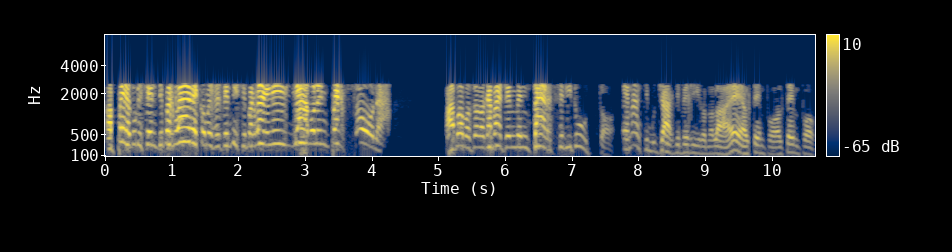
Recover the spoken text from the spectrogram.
appena tu li senti parlare è come se sentissi parlare il diavolo in persona. Ma proprio sono capaci di inventarsi di tutto. E ma anche i bugiardi perirono là, eh, al tempo, al tempo,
